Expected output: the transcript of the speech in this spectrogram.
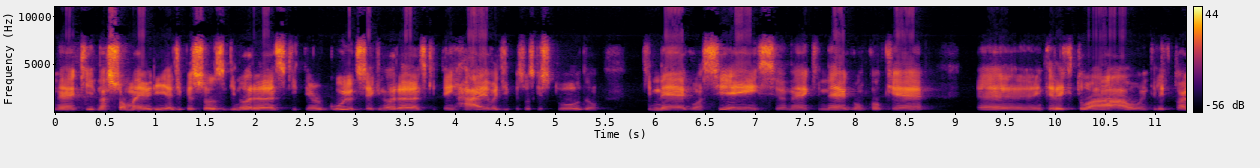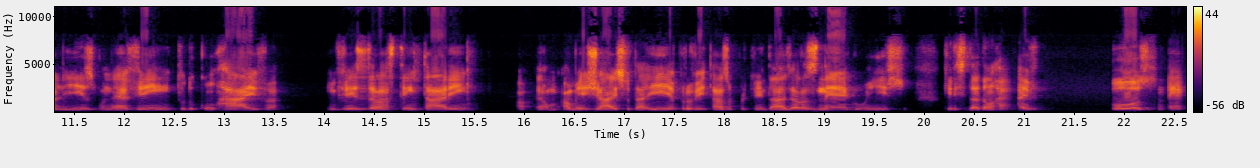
né, que na sua maioria é de pessoas ignorantes, que tem orgulho de ser ignorantes, que tem raiva de pessoas que estudam, que negam a ciência, né, que negam qualquer é, intelectual, intelectualismo, né, vem tudo com raiva em vez de elas tentarem almejar isso daí, aproveitar as oportunidades, elas negam isso. Aquele cidadão raivoso, né,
